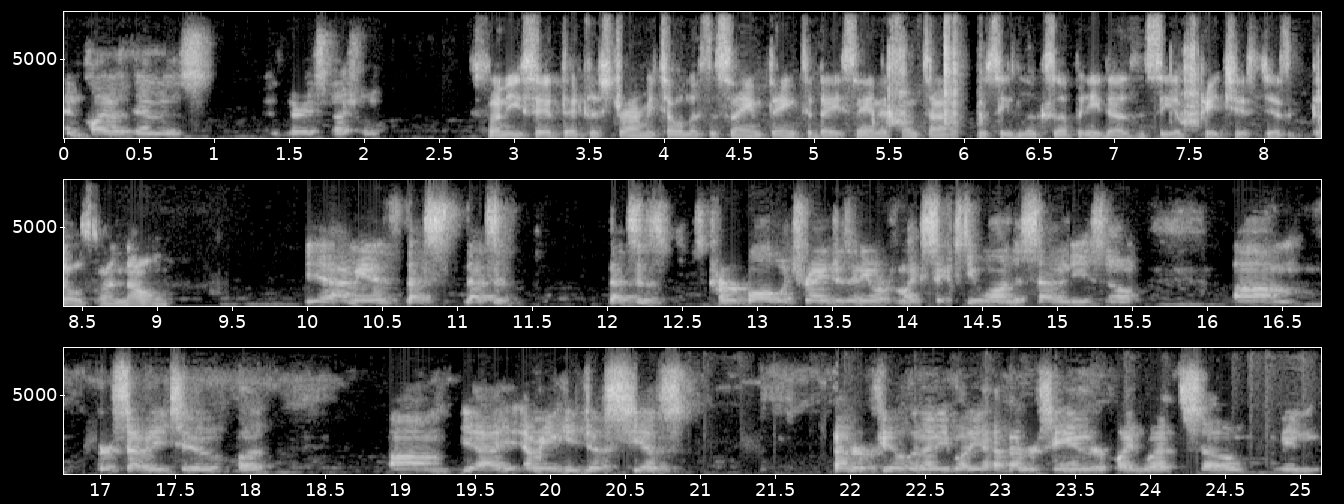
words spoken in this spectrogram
and play with him is, is very special. It's funny you said that because Strami told us the same thing today, saying that sometimes he looks up and he doesn't see a pitch; it just goes unknown. Yeah, I mean, it's, that's that's a that's his curveball, which ranges anywhere from like 61 to 70. So, um, or 72. But um, yeah, I mean, he just he has better feel than anybody I've ever seen or played with. So I mean,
